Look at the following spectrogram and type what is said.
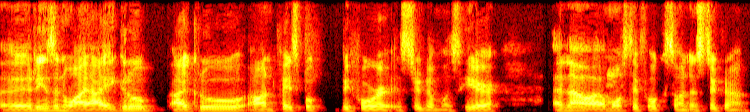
reason why I grew I grew on Facebook before Instagram was here, and now I mostly focus on Instagram.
